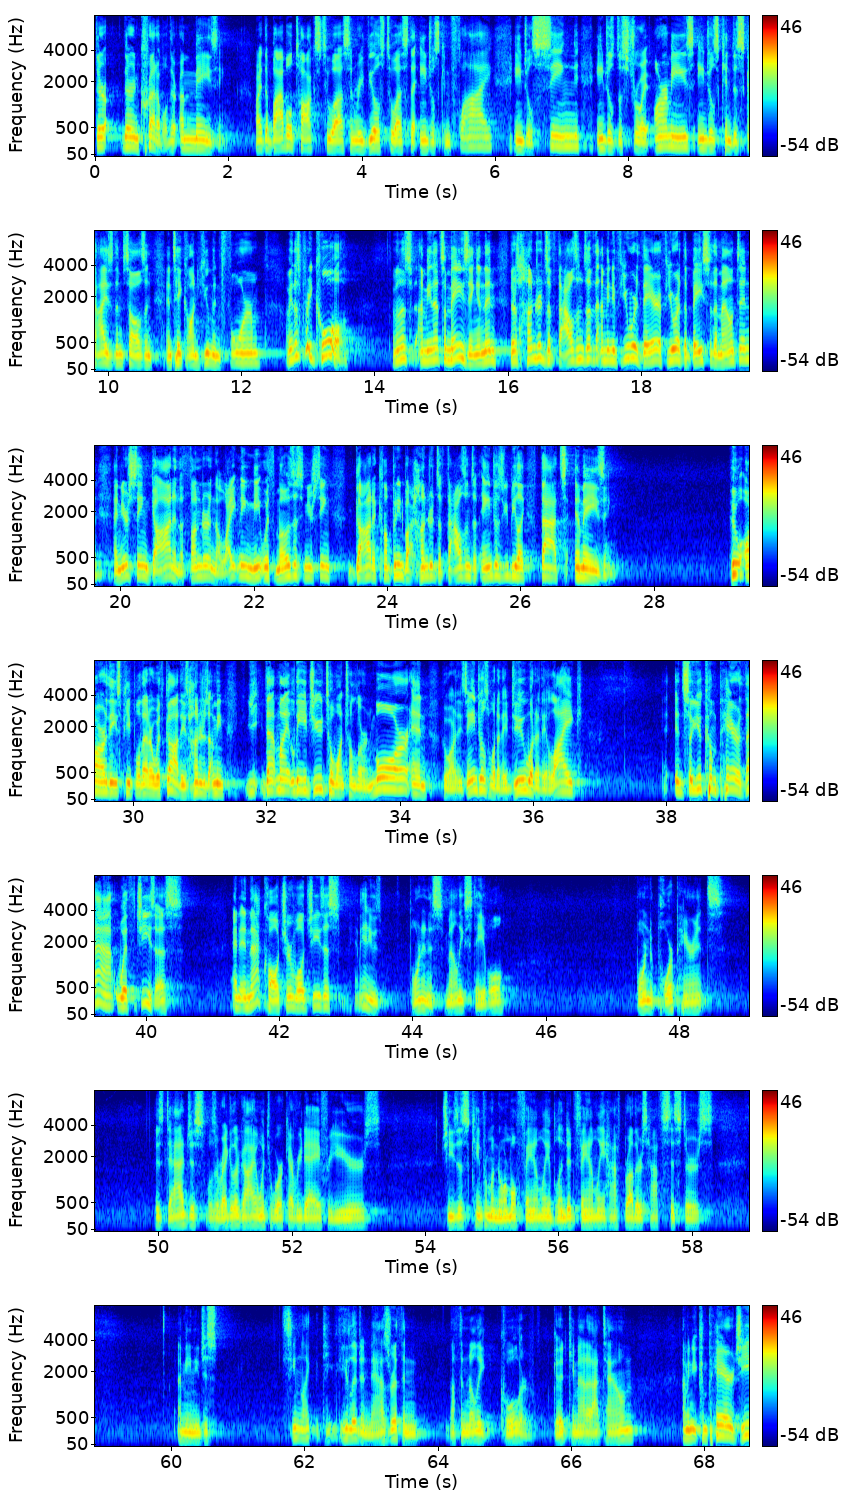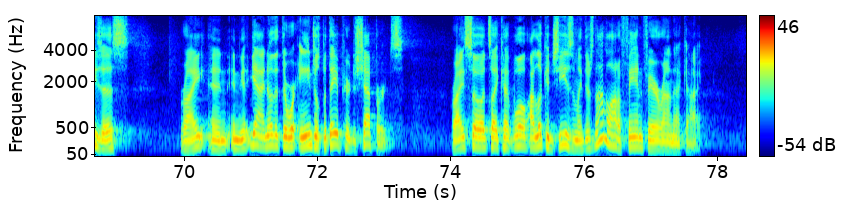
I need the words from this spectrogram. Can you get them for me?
They're, they're incredible. They're amazing. Right? The Bible talks to us and reveals to us that angels can fly, angels sing, angels destroy armies, angels can disguise themselves and, and take on human form. I mean, that's pretty cool. I mean, that's, I mean, that's amazing. And then there's hundreds of thousands of them. I mean, if you were there, if you were at the base of the mountain and you're seeing God and the thunder and the lightning meet with Moses and you're seeing God accompanied by hundreds of thousands of angels, you'd be like, that's amazing. Who are these people that are with God? These hundreds, I mean, that might lead you to want to learn more. And who are these angels? What do they do? What are they like? And so you compare that with Jesus. And in that culture, well, Jesus, man, he was born in a smelly stable, born to poor parents. His dad just was a regular guy, went to work every day for years. Jesus came from a normal family, a blended family, half brothers, half sisters. I mean, he just seemed like he, he lived in Nazareth, and nothing really cool or good came out of that town. I mean, you compare Jesus, right? And, and yeah, I know that there were angels, but they appeared to shepherds, right? So it's like, well, I look at Jesus, and I'm like, there's not a lot of fanfare around that guy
